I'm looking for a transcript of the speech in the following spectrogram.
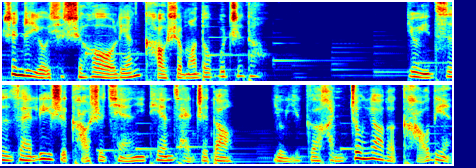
甚至有些时候连考什么都不知道。有一次在历史考试前一天才知道有一个很重要的考点，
